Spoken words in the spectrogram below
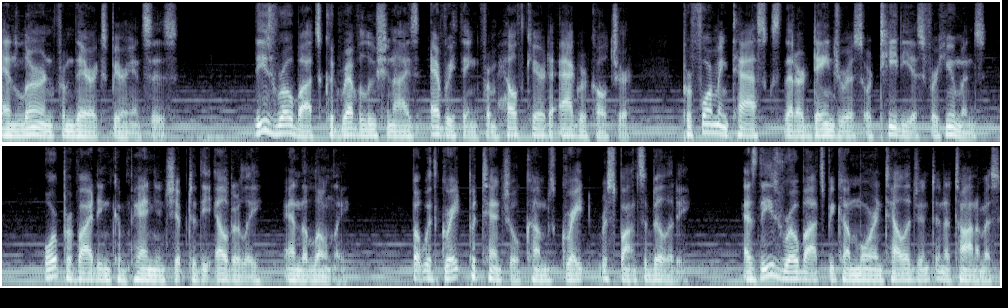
and learn from their experiences. These robots could revolutionize everything from healthcare to agriculture, performing tasks that are dangerous or tedious for humans, or providing companionship to the elderly and the lonely. But with great potential comes great responsibility. As these robots become more intelligent and autonomous,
